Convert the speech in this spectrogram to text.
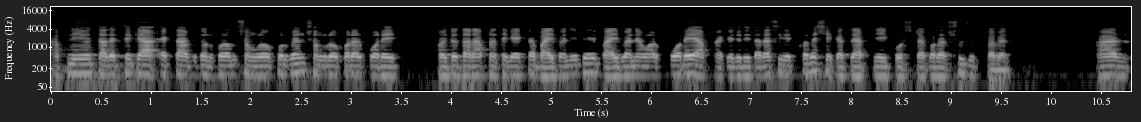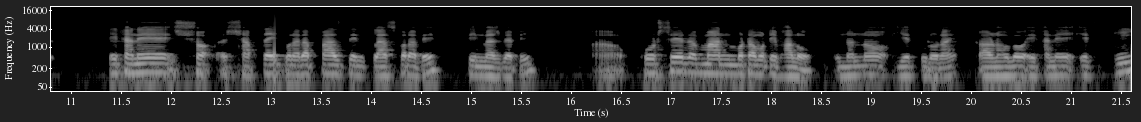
আপনি তাদের থেকে একটা আবেদন ফর্ম সংগ্রহ করবেন, সংগ্রহ করার পরে হয়তো তারা আপনার থেকে একটা বাইবা নেবে বাইবা নেওয়ার পরে আপনাকে যদি তারা সিলেক্ট করে, সেক্ষেত্রে আপনি এই কোর্সটা করার সুযোগ পাবেন। আর এখানে সাপ্তাহিক ওনারা পাঁচ দিন ক্লাস করাবে। তিন মাস ব্যাপী। কোর্সের মান মোটামুটি ভালো অন্যান্য ইয়ের তুলনায়। কারণ হলো এখানে এই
